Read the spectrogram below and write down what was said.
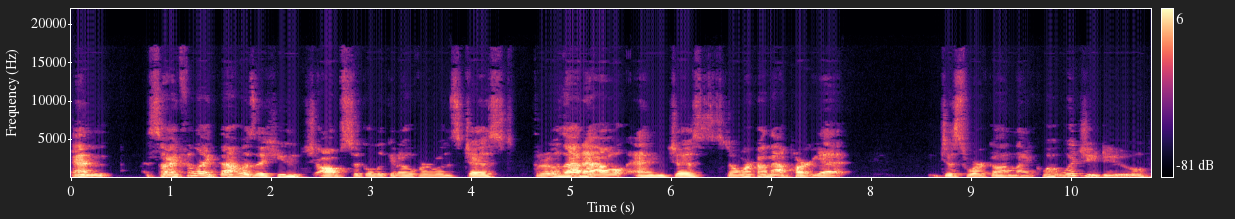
and so I feel like that was a huge obstacle to get over. Was just throw that out and just don't work on that part yet. Just work on like what would you do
